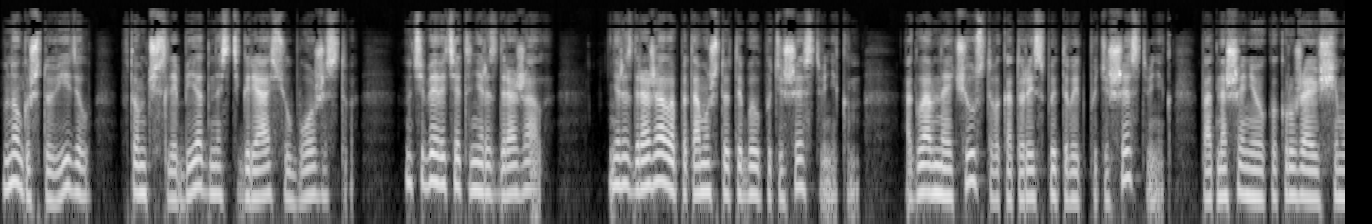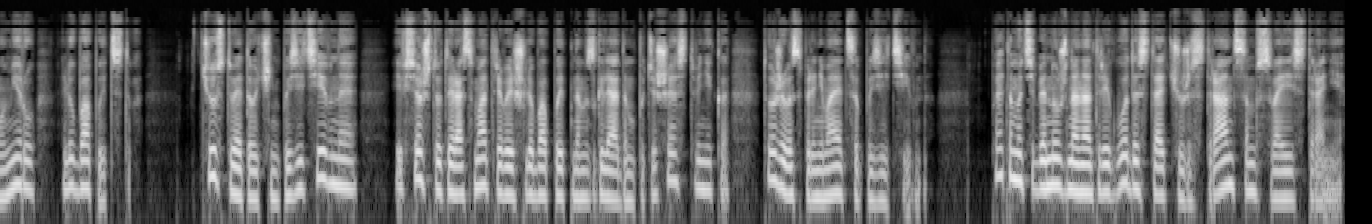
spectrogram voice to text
много что видел, в том числе бедность, грязь, убожество. Но тебя ведь это не раздражало. Не раздражало, потому что ты был путешественником, а главное чувство, которое испытывает путешественник по отношению к окружающему миру — любопытство. Чувство это очень позитивное, и все, что ты рассматриваешь любопытным взглядом путешественника, тоже воспринимается позитивно. Поэтому тебе нужно на три года стать чужестранцем в своей стране,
